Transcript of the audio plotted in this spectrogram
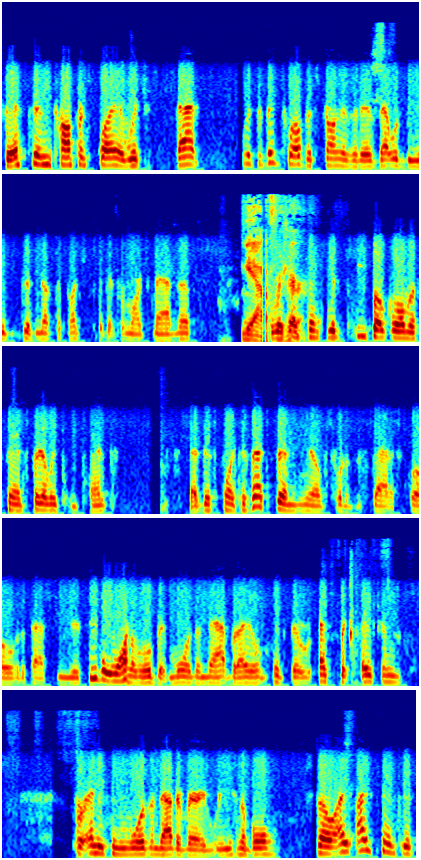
fifth in conference play, which that with the Big 12 as strong as it is, that would be good enough to punch a ticket for March Madness, yeah, for which I think would keep Oklahoma fans fairly content at this point because that's been, you know, sort of the status quo over the past few years. People want a little bit more than that, but I don't think the expectations for anything more than that are very reasonable. So I, I think it's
